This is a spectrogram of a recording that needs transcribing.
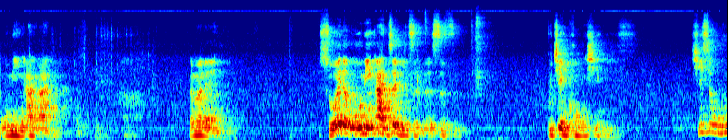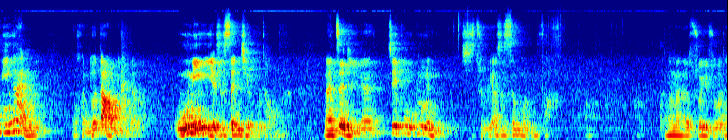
无明暗暗，啊，那么呢？所谓的无明暗，这里指的是不见空性的意思。其实无明暗有很多道理的，无明也是深浅不同。那这里呢，这部论主要是声闻法，那么呢，所以说它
